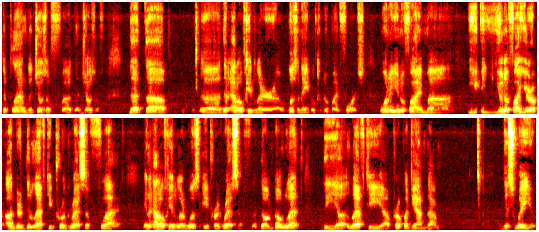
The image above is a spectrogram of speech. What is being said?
the plan that Joseph, uh, that Joseph, that uh, uh, that Adolf Hitler wasn't able to do by force. Want to unify unify Europe under the lefty progressive flag. And Adolf Hitler was a progressive. Don't don't let the lefty propaganda dissuade you.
